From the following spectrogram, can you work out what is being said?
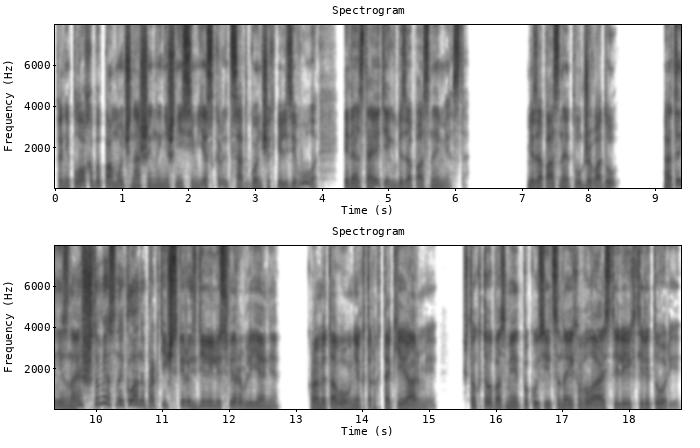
то неплохо бы помочь нашей нынешней семье скрыться от гончих Вельзевула и доставить их в безопасное место. Безопасное тут же, в аду? А ты не знаешь, что местные кланы практически разделили сферы влияния? Кроме того, у некоторых такие армии, что кто посмеет покуситься на их власть или их территории,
